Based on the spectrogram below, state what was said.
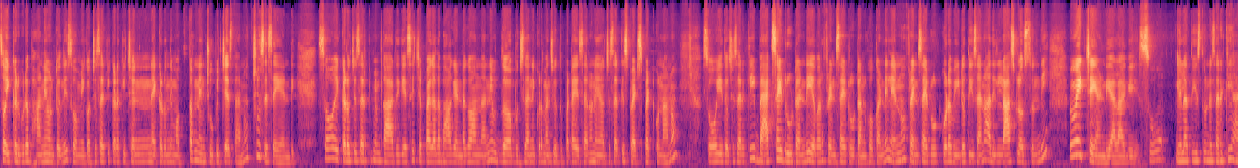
సో ఇక్కడ కూడా బాగానే ఉంటుంది. సో మీకు వచ్చేసరికి ఇక్కడ కిచెన్ ఎక్కడుంది మొత్తం నేను చూపించేస్తాను చూసేసేయండి. సో ఇక్కడ వచ్చేసరికి మేము కార్ దిగేసి చెప్పా కదా బాగా ఎండగా ఉందని ద- బుజ్జిదానికి కూడా మంచిగా దుప్పట వేసాను. నేను వచ్చేసరికి స్పెట్స్ పెట్టుకున్నాను. సో ఇది వచ్చేసరికి బ్యాక్ సైడ్ రూట్ అండి. ఎవరు ఫ్రంట్ సైడ్ రూట్ అనుకోకండి. నేను ఫ్రంట్ సైడ్ రూట్ కూడా వీడియో తీశాను. అది లాస్ట్లో వస్తుంది. వెయిట్ చేయండి అలాగే. సో ఇలా తీస్తుండేసరికి ఆ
